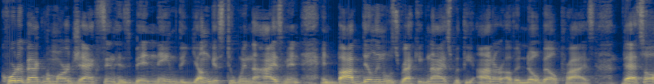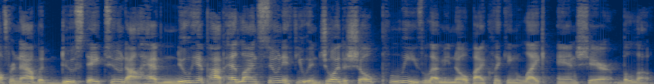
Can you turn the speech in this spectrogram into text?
Quarterback Lamar Jackson has been named the youngest to win the Heisman, and Bob Dylan was recognized with the honor of a Nobel Prize. That's all for now, but do stay tuned. I'll have new hip hop headlines soon. If you enjoy the show, please let me know by clicking like and share below.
